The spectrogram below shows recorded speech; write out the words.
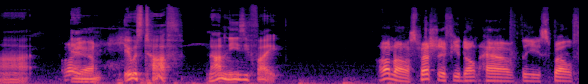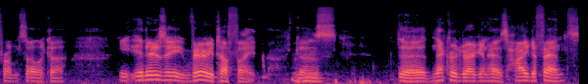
Uh, Oh and yeah. it was tough, not an easy fight. Oh no, especially if you don't have the spell from Celica. It is a very tough fight because the Necro Dragon has high defense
